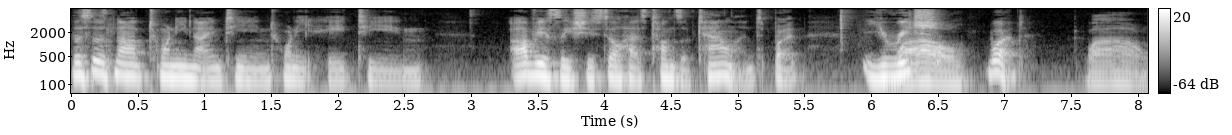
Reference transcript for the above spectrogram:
this is not 2019, 2018. Obviously, she still has tons of talent, but you reach Wow. what? Wow.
